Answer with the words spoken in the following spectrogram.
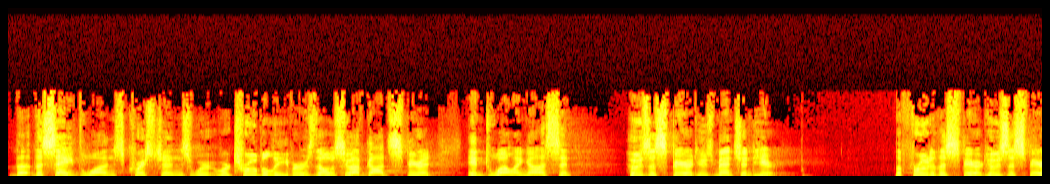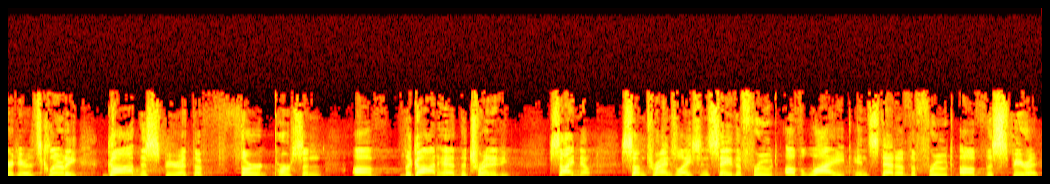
the, the saved ones, Christians. We're, we're true believers, those who have God's Spirit indwelling us. And who's the Spirit who's mentioned here? The fruit of the Spirit. Who's the Spirit here? It's clearly God the Spirit, the third person of the Godhead, the Trinity. Side note, some translations say the fruit of light instead of the fruit of the Spirit.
